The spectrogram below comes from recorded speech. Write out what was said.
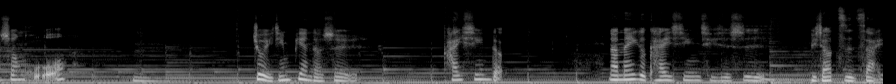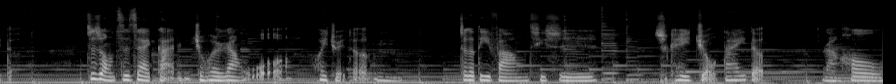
生活，嗯，就已经变得是开心的。那那个开心其实是比较自在的，这种自在感就会让我会觉得，嗯，这个地方其实是可以久待的，然后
